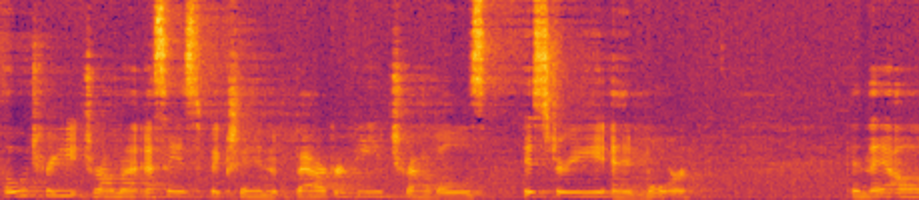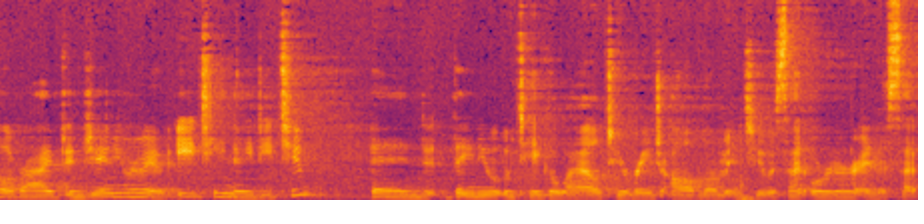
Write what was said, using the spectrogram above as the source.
poetry, drama, essays, fiction, biography, travels, history, and more. And they all arrived in January of 1892, and they knew it would take a while to arrange all of them into a set order and a set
